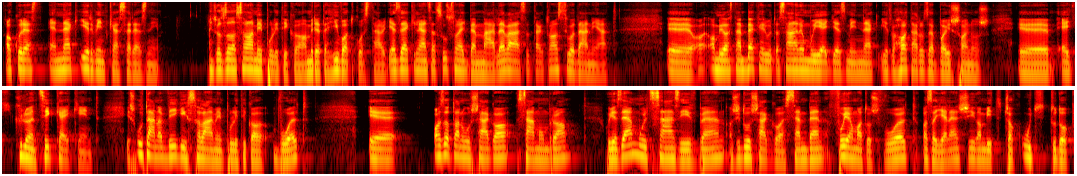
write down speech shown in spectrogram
akkor ezt ennek érvényt kell szerezni. És azzal a szalami politika, amire te hivatkoztál, hogy 1921-ben már leválasztották Transzjordániát, ami aztán bekerült a Szánremúi Egyezménynek, illetve határozatba is sajnos egy külön cikkelyként, és utána végig szalámi politika volt, az a tanulsága számomra, hogy az elmúlt száz évben a zsidósággal szemben folyamatos volt az a jelenség, amit csak úgy tudok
